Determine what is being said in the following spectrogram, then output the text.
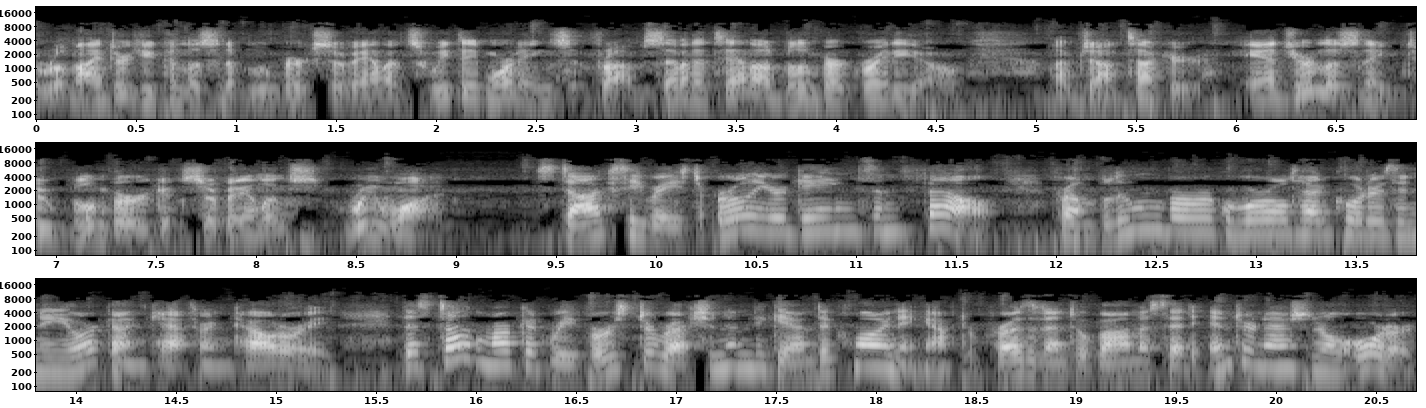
A reminder you can listen to Bloomberg Surveillance weekday mornings from 7 to 10 on Bloomberg Radio. I'm John Tucker, and you're listening to Bloomberg Surveillance Rewind. Stocks erased earlier gains and fell. From Bloomberg World Headquarters in New York, I'm Catherine Cowdery. The stock market reversed direction and began declining after President Obama said international order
